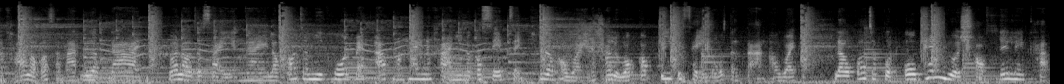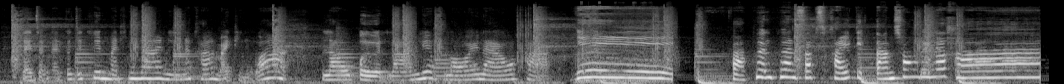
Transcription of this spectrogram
นะคะ เราก็สามารถเลือกได้ว่าเราจะใส่ยังไงเราก็จะมีโค้ดแบ็กอัพมาให้นะคะอันนี้เราก็เซฟใส่เครื่องเอาไว้นะคะ หรือว่า copy ไปใส่โน้ตต่างๆ เอาไว้ เราก็จะกด open your shop ได้เลยค่ะหลังจากนั้นก็จะขึ้นมาที่หน้านี้นะคะ หมายถึงว่าเราเปิดร้านเรียบร้อยแล้วค่ะ เย้ ฝากเพื่อนๆ subscribe ติดตามช่องด้วยนะคะ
